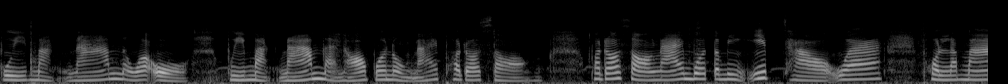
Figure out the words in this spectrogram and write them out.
ปุยหมักน้ำตัวว่าโอปุยหมักน้ำน่ะเนาะบัวหนงนายพอดอสองพอดอสองนายบัวตะมิงอิบเฉาว่า ผลไม้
